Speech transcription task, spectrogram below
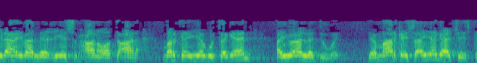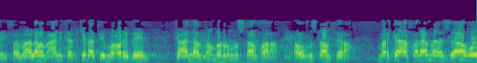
ilaahay baa leexiyey subxaanahu wa tacaala. Markay iyagu tageen ayuu alla duway. Dee ma iyagaa jeestay famaa lahum can tadkirati mucridiin kaanahum xumur mustanfara aw mustanfira. Marka falamaa zaaquu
